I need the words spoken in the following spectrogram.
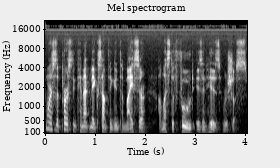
Nor says a person cannot make something into meiser unless the food is in his rishus.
